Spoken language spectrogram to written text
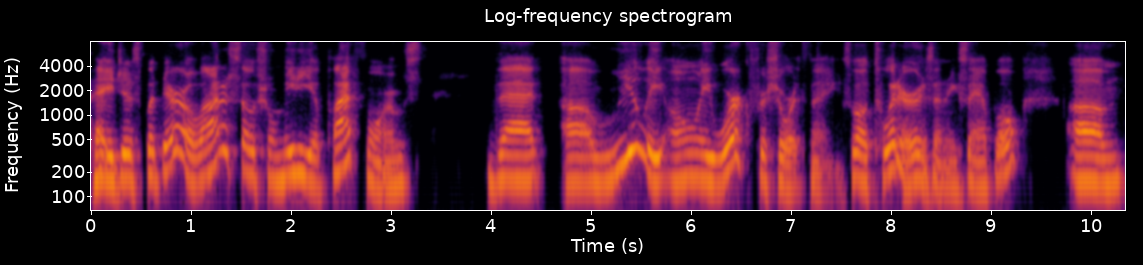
pages, but there are a lot of social media platforms that uh, really only work for short things. Well, Twitter is an example. Um,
